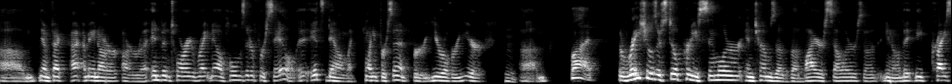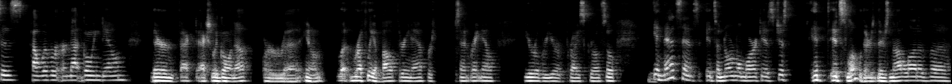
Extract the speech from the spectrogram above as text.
um, in fact I, I, mean our our uh, inventory right now of homes that are for sale it, it's down like 20% for year over year hmm. um, but the ratios are still pretty similar in terms of uh, buyer seller. So, you know, the, the prices, however, are not going down. They're in fact actually going up or, uh, you know, roughly about three and a half percent right now, year over year of price growth. So in that sense, it's a normal market. It's just, it, it's slow. There's, there's not a lot of uh,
